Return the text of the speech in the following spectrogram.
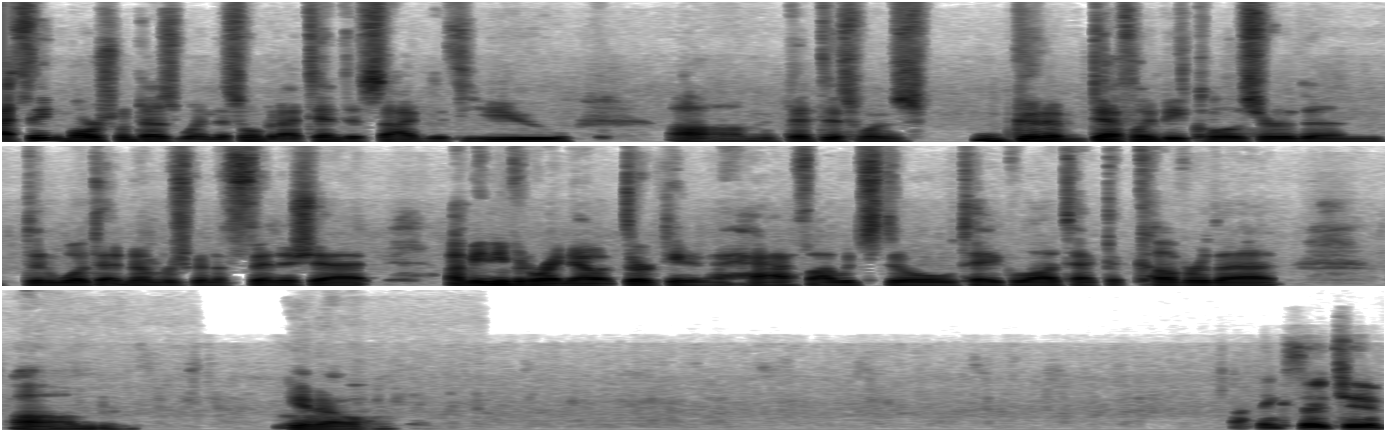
I think Marshall does win this one, but I tend to side with you um, that this one's going to definitely be closer than than what that number is going to finish at. I mean, even right now at 13 and a half, I would still take La Tech to cover that. Um, you know, I think so too.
